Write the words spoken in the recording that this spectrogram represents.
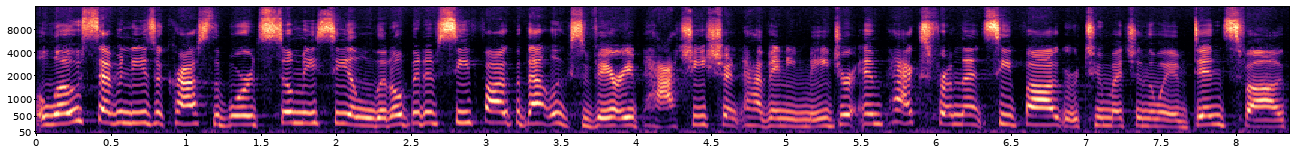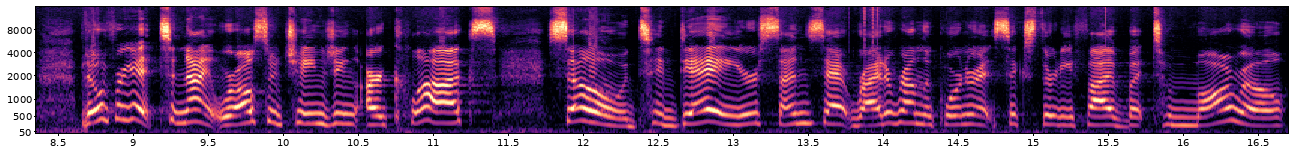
low 70s across the board. Still may see a little bit of sea fog, but that looks very patchy. Shouldn't have any major impacts from that sea fog or too much in the way of dense fog. But don't forget tonight, we're also changing our clocks. So today your sunset right around the corner at 635, but tomorrow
